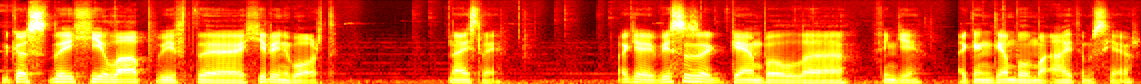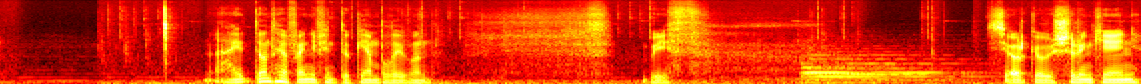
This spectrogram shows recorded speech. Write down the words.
Because they heal up with the healing ward. Nicely. Okay, this is a gamble uh, thingy. I can gamble my items here. I don't have anything to gamble even with. Circle is shrinking.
